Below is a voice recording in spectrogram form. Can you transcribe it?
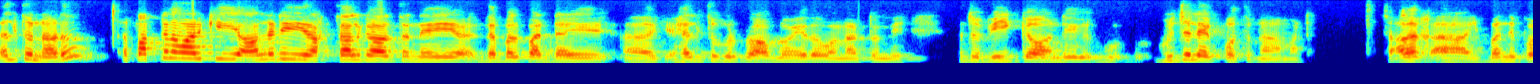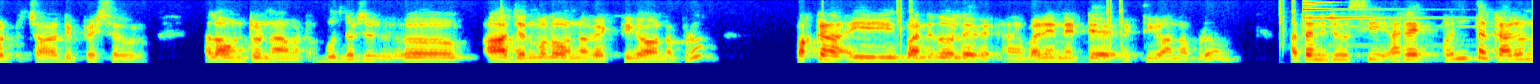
వెళ్తున్నాడు. పక్కన వాడికి ఆల్రెడీ రక్తాలు కారుతున్నాయి. దెబ్బలు పడ్డాయి. హెల్త్ కూడా ప్రాబ్లం ఏదో ఉన్నట్టుంది. కొంచెం వీక్‌గా ఉండి గుజ్జలేకపోతున్నాడు అనమాట చాలా ఇబ్బంది పడుతుంది చాలా డిప్రెషన్ అలా ఉంటున్నాడన్నమాట. బుద్ధుడు ఆ జన్మలో ఉన్న వ్యక్తిగా ఉన్నప్పుడు పక్కన ఈ బండిదోలే బండి నెట్టే వ్యక్తిగా ఉన్నప్పుడు అతన్ని చూసి అరే! కొంత కరుణ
